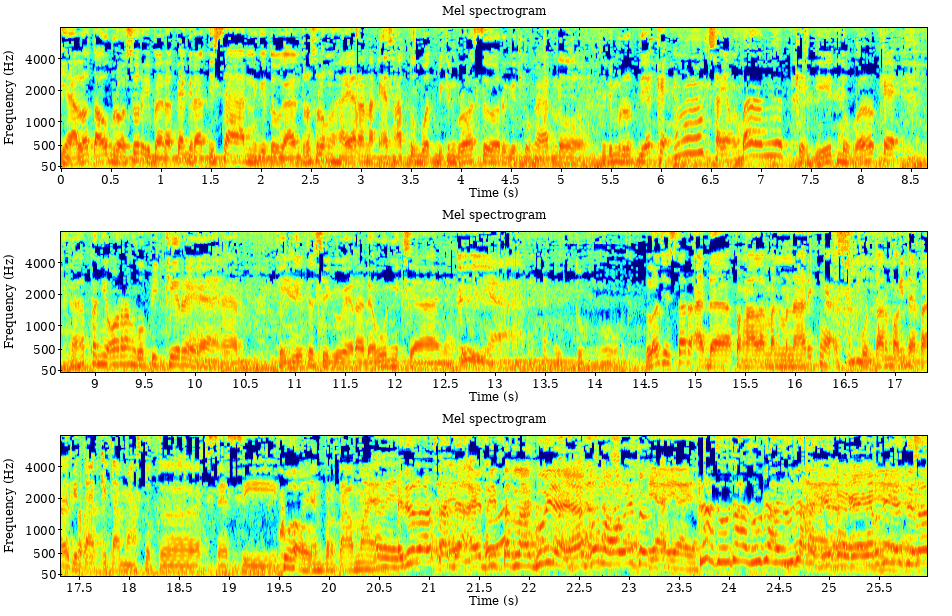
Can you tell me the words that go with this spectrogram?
ya lo tahu brosur ibaratnya gratisan gitu kan. Terus lo nge-hire anak S1 buat bikin brosur gitu kan. Betul. jadi menurut dia kayak hmm, sayang banget. Kayak gitu. Baru kayak kenapa nih orang gue pikir ya kan? Kayak gitu sih gue rada unik sih hanya ya itu lo sister ada pengalaman menarik nggak seputar Mungkin content writer? kita kita masuk ke sesi Wow. yang pertama ya. Iya. itu lo harus ada editan lagunya ya. Gue mau itu. Iya, iya, iya. udah sudah sudah sudah gitu kayak ngerti gak sih lo?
